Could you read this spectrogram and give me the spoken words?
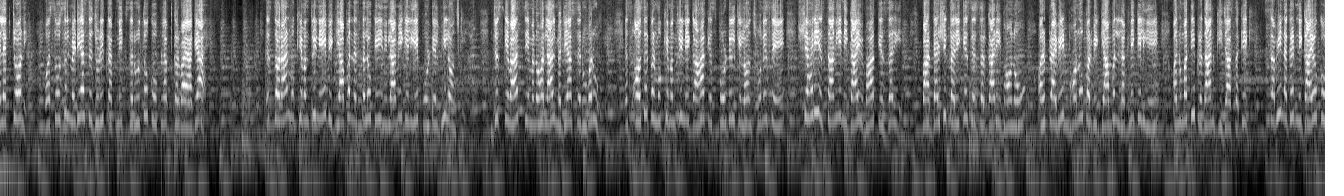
इलेक्ट्रॉनिक व सोशल मीडिया से जुड़ी तकनीक जरूरतों को उपलब्ध करवाया गया है। इस दौरान मुख्यमंत्री ने विज्ञापन स्थलों की नीलामी के लिए पोर्टल भी लॉन्च किया। जिसके बाद सीएम मनोहर लाल मीडिया से रूबरू हुए। इस अवसर पर मुख्यमंत्री ने कहा कि इस पोर्टल के लॉन्च होने से शहरी स्थानीय निकाय विभाग के ज़रिए पारदर्शी तरीके से सरकारी भवनों और प्राइवेट भवनों पर विज्ञापन लगने के लिए अनुमति प्रदान की जा सकेगी। सभी नगर निकायों को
